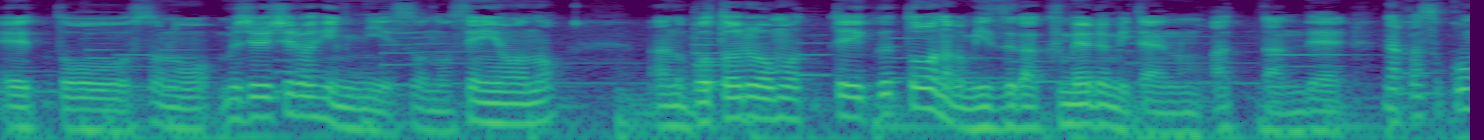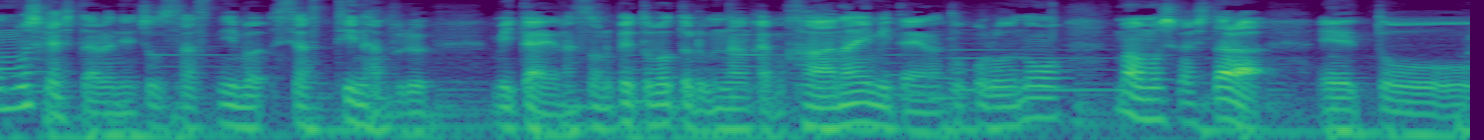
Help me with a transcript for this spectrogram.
えっと、その無印良品にその専用のあのボトルを持っていくとなんか水が汲めるみたいなのもあったんでなんかそこもしかしたらねちょっとサスティバサスティナブルみたいなそのペットボトルも何回も買わないみたいなところのまあもしかしたらえっ、と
